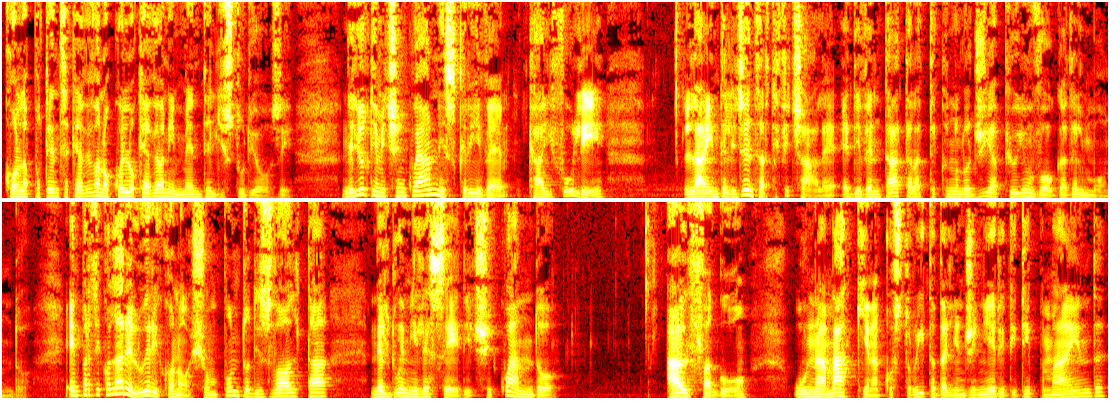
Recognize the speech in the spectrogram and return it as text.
con la potenza che avevano quello che avevano in mente gli studiosi. Negli ultimi cinque anni, scrive Kai Fu Lee, la intelligenza artificiale è diventata la tecnologia più in voga del mondo e in particolare lui riconosce un punto di svolta nel 2016 quando AlphaGo, una macchina costruita dagli ingegneri di DeepMind,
